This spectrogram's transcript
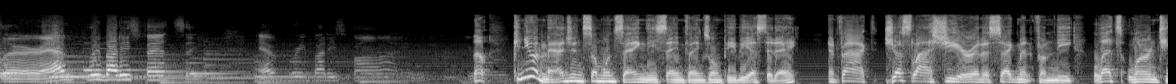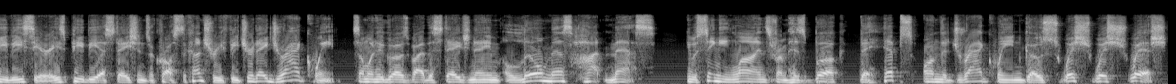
sir. Everybody's fancy, everybody's fine. Now, can you imagine someone saying these same things on PBS today? In fact, just last year, in a segment from the Let's Learn TV series, PBS stations across the country featured a drag queen, someone who goes by the stage name Lil Miss Hot Mess. He was singing lines from his book, The Hips on the Drag Queen Go Swish, Swish, Swish.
